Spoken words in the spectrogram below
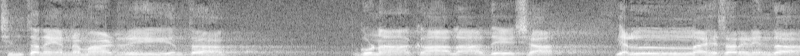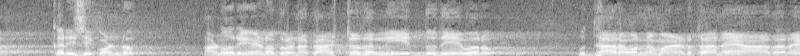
ಚಿಂತನೆಯನ್ನು ಮಾಡಿರಿ ಅಂತ ಗುಣ, ಕಾಲ, ದೇಶ ಎಲ್ಲ ಹೆಸರಿನಿಂದ ಕರೆಸಿಕೊಂಡು ಅಣುರೇಣು ತೃಣಕಾಷ್ಟದಲ್ಲಿ ಇದ್ದು ದೇವರು ಉದ್ಧಾರವನ್ನು ಮಾಡ್ತಾನೆ, ಆದರೆ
